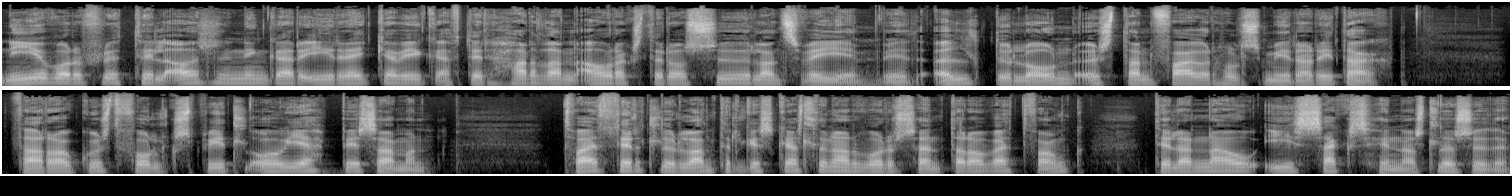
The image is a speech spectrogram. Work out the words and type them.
Nýju voru flutt til aðlýningar í Reykjavík eftir harðan árakstur á Suðlandsvegi við Öldulón austan Fagurhólsmýrar í dag. Það rákust fólksbíl og jeppi saman. Tvær þyrlur landhelgiskeslunar voru sendar á vettfang til að ná í sex hinna slösuðu.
